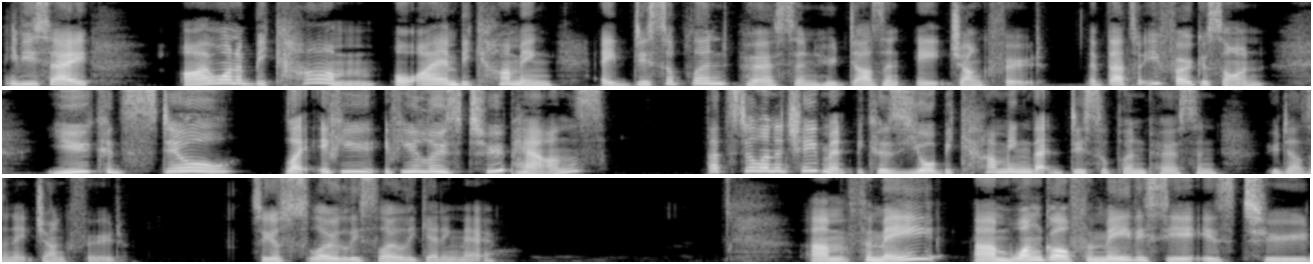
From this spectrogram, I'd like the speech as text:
If you say, I want to become, or I am becoming, a disciplined person who doesn't eat junk food. If that's what you focus on, you could still, like, if you if you lose two pounds, that's still an achievement because you're becoming that disciplined person who doesn't eat junk food. So you're slowly, slowly getting there. Um, for me, um, one goal for me this year is to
